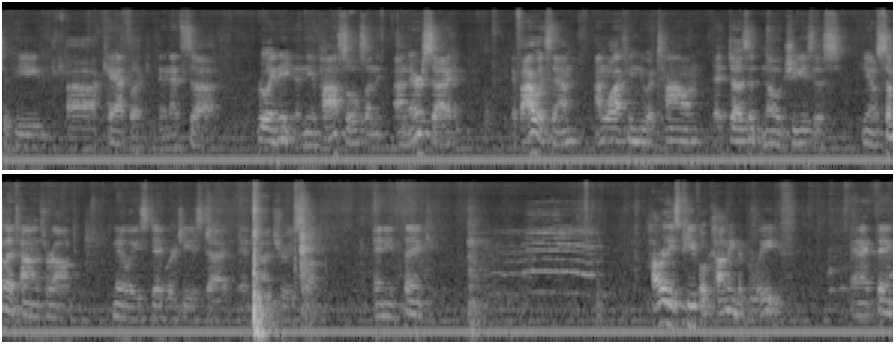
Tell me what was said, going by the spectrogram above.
to be uh, Catholic, and that's uh, really neat. And the apostles on the, on their side, if I was them, I'm walking into a town that doesn't know Jesus. You know, some of the towns around Middle East did where Jesus died in uh, Jerusalem, and you'd think, how are these people coming to believe? And I think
